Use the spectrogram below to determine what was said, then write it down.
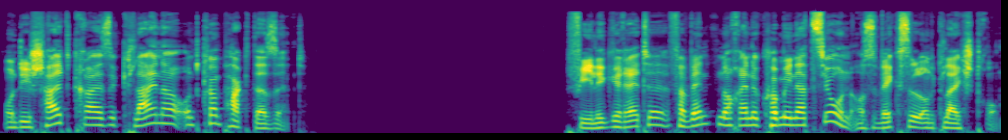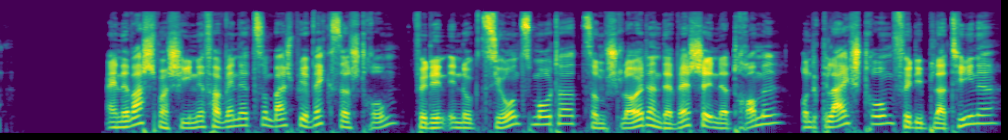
und die Schaltkreise kleiner und kompakter sind. Viele Geräte verwenden auch eine Kombination aus Wechsel- und Gleichstrom. Eine Waschmaschine verwendet zum Beispiel Wechselstrom für den Induktionsmotor zum Schleudern der Wäsche in der Trommel und Gleichstrom für die Platine,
